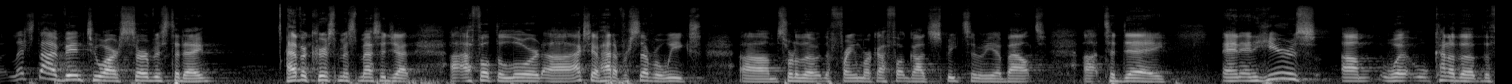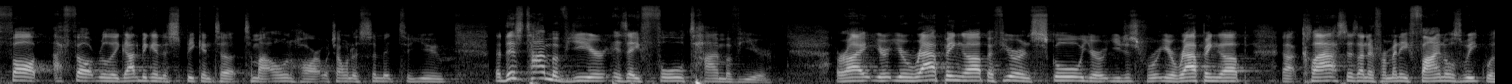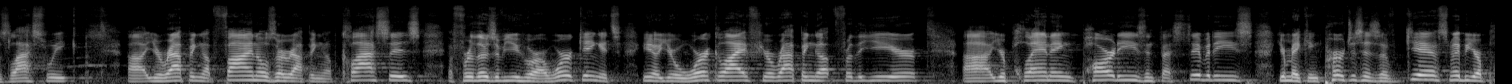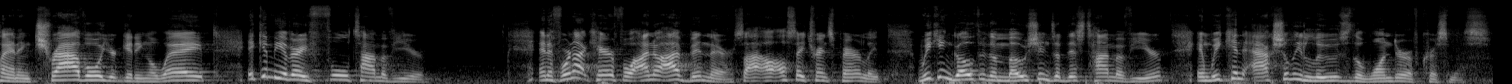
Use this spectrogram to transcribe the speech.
But let's dive into our service today. I have a Christmas message that I felt the Lord, uh, actually, I've had it for several weeks, um, sort of the, the framework I felt God speak to me about uh, today. And, and here's um, what kind of the, the thought I felt really God began to speak into to my own heart, which I want to submit to you. That this time of year is a full time of year all right? You're, you're wrapping up if you're in school you're, you just, you're wrapping up uh, classes. I know for many finals week was last week. Uh, you're wrapping up finals or wrapping up classes. For those of you who are working it's you know your work life you're wrapping up for the year. Uh, you're planning parties and festivities. You're making purchases of gifts. Maybe you're planning travel. You're getting away. It can be a very full time of year and if we're not careful, I know I've been there, so I'll say transparently, we can go through the motions of this time of year and we can actually lose the wonder of Christmas.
